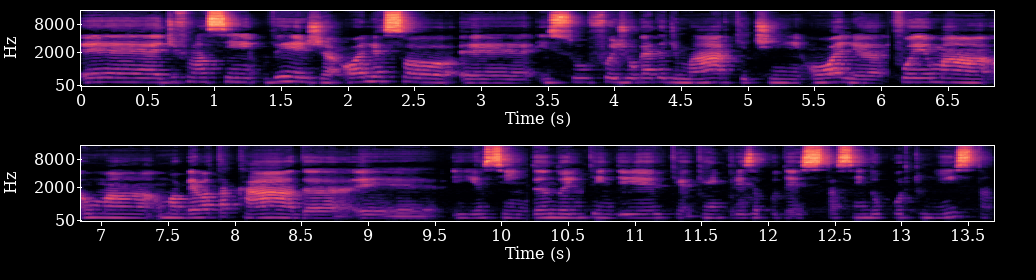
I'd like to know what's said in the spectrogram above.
é, de falar assim, veja, olha só, é, isso foi jogada de marketing, olha, foi uma, uma, uma bela tacada, é, e assim, dando a entender que, que, a empresa pudesse estar sendo oportunista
